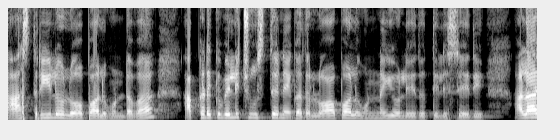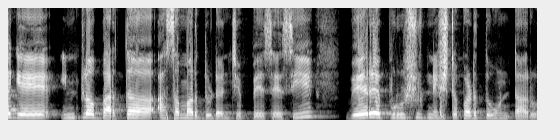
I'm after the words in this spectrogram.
ఆ స్త్రీలో లోపాలు ఉండవా? అక్కడికి వెళ్ళి చూస్తేనే కదా లోపాలు ఉన్నాయో లేదో తెలిసేది. అలాగే ఇంట్లో భర్త అసమర్థుడని చెప్పేసేసి వేరే పురుషుడిని ఇష్టపడుతూ ఉంటారు.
